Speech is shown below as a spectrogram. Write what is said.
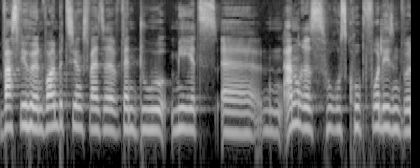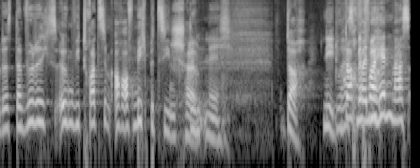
was wir hören wollen, beziehungsweise wenn du mir jetzt äh, ein anderes Horoskop vorlesen würdest, dann würde ich es irgendwie trotzdem auch auf mich beziehen können. Stimmt nicht. Doch. Nee, du hast Doch, mir vorhin was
